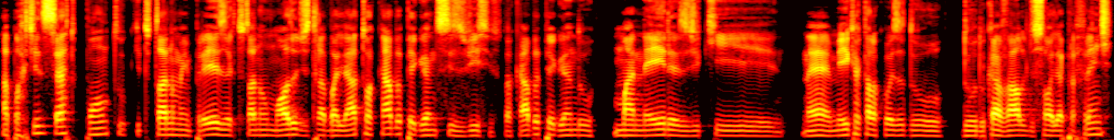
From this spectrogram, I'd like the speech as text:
a partir de certo ponto que tu tá numa empresa, que tu tá num modo de trabalhar, tu acaba pegando esses vícios, tu acaba pegando maneiras de que, né, meio que aquela coisa do, do, do cavalo de só olhar pra frente,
